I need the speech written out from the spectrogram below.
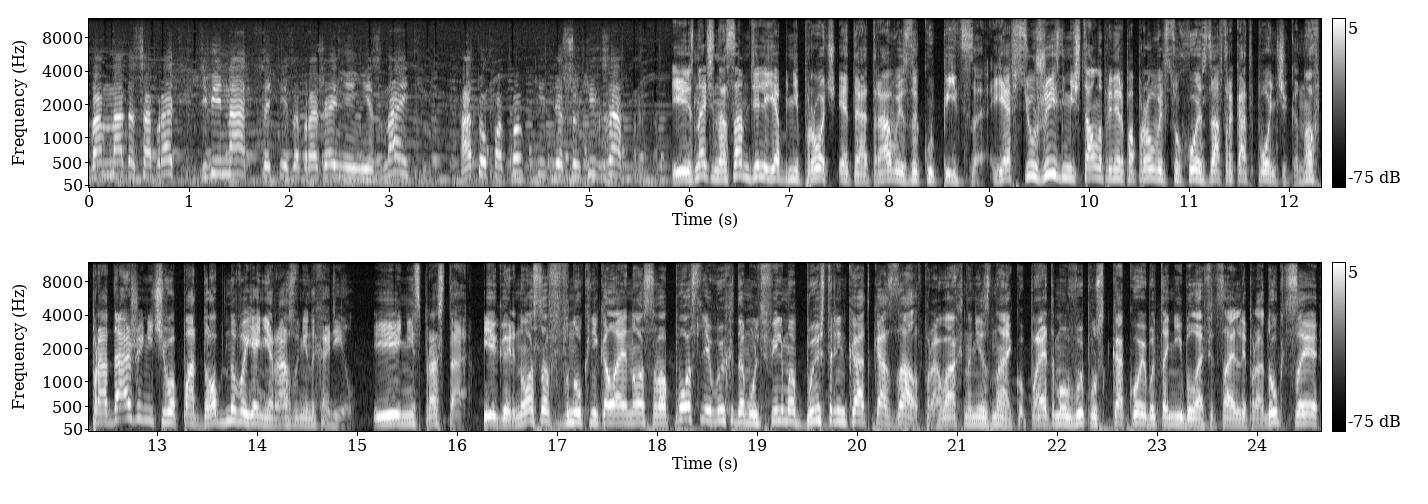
вам надо собрать 12 изображений Незнайки от упаковки для сухих завтраков. И знаете, на самом деле я бы не прочь этой отравой закупиться. Я всю жизнь мечтал, например, попробовать сухой завтрак от пончика, но в продаже ничего подобного я ни разу не находил. И неспроста. Игорь Носов, внук Николая Носова, после выхода мультфильма быстренько отказал в правах на Незнайку, поэтому выпуск какой бы то ни было официальной продукции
